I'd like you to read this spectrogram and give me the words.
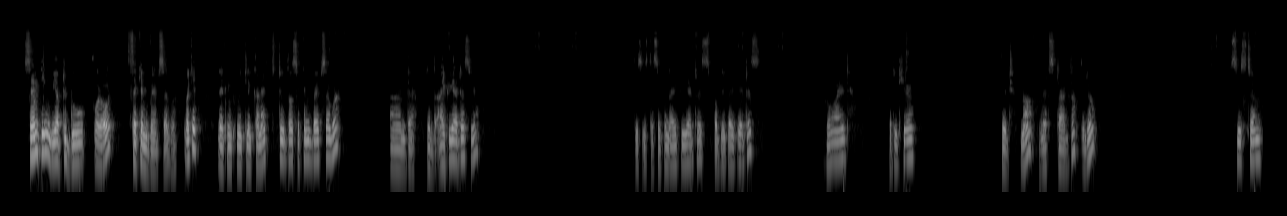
Same thing we have to do for our second web server okay? Let me quickly connect to the second web server and uh, get the IP address here. This is the second IP address public IP address. Go ahead put it here. Good. Now let's start the video. System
